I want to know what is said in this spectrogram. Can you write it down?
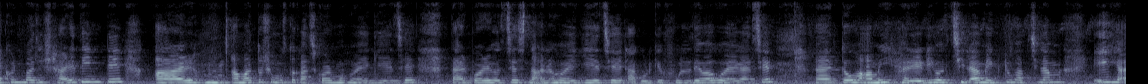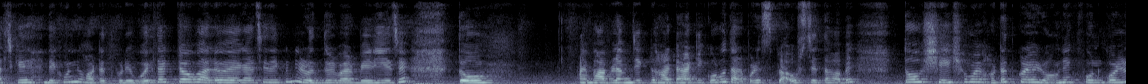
এখন বাজে সাড়ে তিনটে আর আমার তো সমস্ত কাজকর্ম হয়ে গিয়েছে। তারপরে হচ্ছে স্নানও হয়ে গিয়েছে, ঠাকুরকে ফুল দেওয়া হয়ে গেছে। তো আমি রেডি হচ্ছিলাম, একটু ভাবছিলাম, এই আজকে দেখুন হঠাৎ করে ওয়েদারটাও ভালো হয়ে গেছে, দেখুন রোদ্দুর বার বেরিয়েছে। তো আমি ভাবলাম যে একটু হাঁটাহাঁটি করব, তারপরে স্প্লাউস যেতে হবে। তো সেই সময় হঠাৎ করে রনেক ফোন করল,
